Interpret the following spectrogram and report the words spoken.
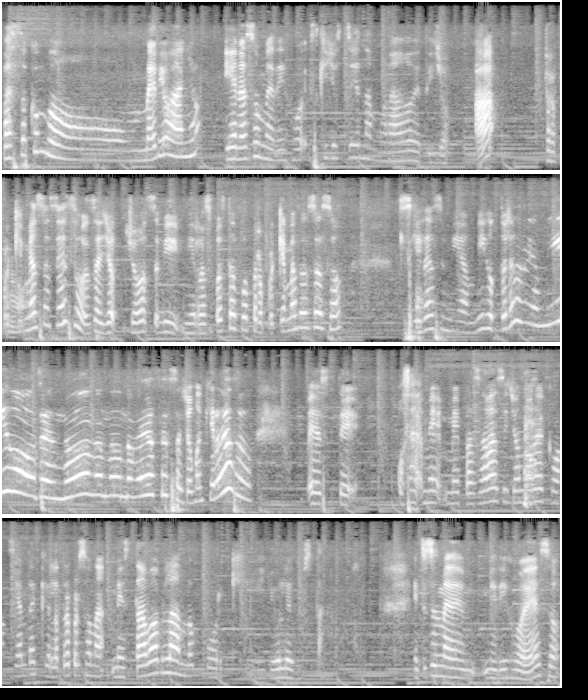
Pasó como medio año y en eso me dijo, es que yo estoy enamorado de ti. Yo, ah, pero ¿por qué me haces eso? O sea, yo, yo, mi, mi respuesta fue, pero ¿por qué me haces eso? Si eres mi amigo, tú eres mi amigo, o sea, no, no, no, no me hagas eso, yo no quiero eso. Este, o sea, me, me pasaba así, yo no era consciente que la otra persona me estaba hablando porque yo le gustaba. Entonces me, me dijo eso.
